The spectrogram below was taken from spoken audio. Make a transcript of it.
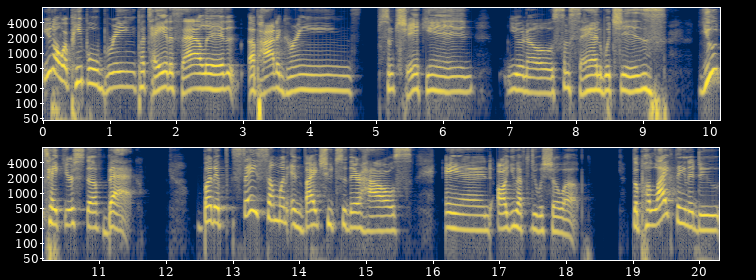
you know, where people bring potato salad, a pot of greens, some chicken, you know, some sandwiches, you take your stuff back. But if, say, someone invites you to their house and all you have to do is show up, the polite thing to do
